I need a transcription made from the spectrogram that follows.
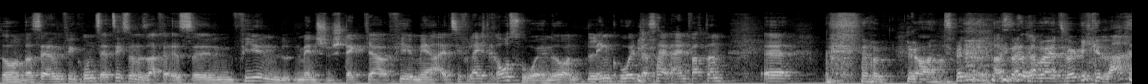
So, was ja irgendwie grundsätzlich so eine Sache ist. In vielen Menschen steckt ja viel mehr, als sie vielleicht rausholen. So, und Link holt das halt einfach dann. Äh, oh Gott, hast du darüber jetzt wirklich gelacht?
